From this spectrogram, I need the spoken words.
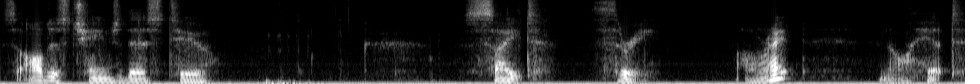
So I'll just change this to site 3. All right, and I'll hit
